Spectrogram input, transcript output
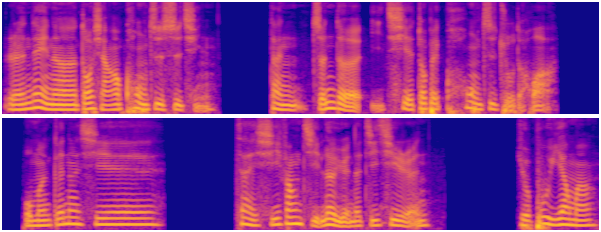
人类呢，都想要控制事情，但真的一切都被控制住的话，我们跟那些……在西方极乐园的机器人有不一样吗？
